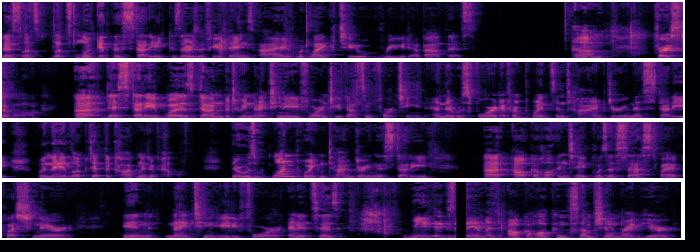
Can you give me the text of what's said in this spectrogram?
this, let's let's look at this study because there's a few things I would like to read about this. Um, first of all, uh, this study was done between 1984 and 2014, and there was four different points in time during this study when they looked at the cognitive health. There was one point in time during this study, uh, alcohol intake was assessed by a questionnaire in 1984, and it says we examined alcohol consumption right here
